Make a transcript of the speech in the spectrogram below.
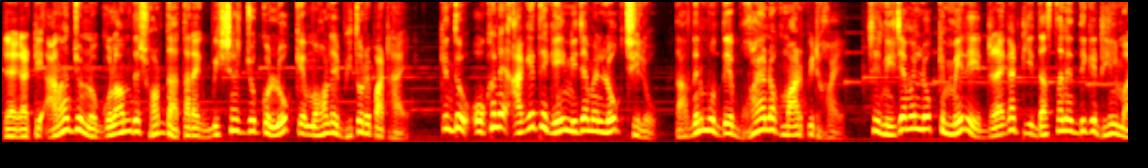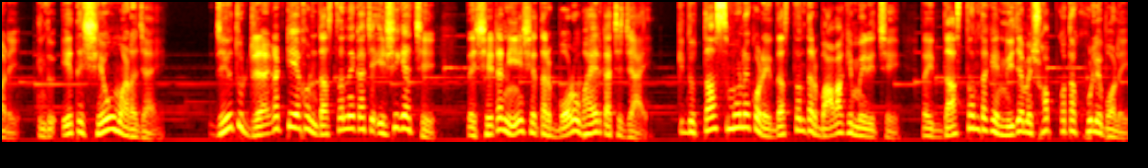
ড্র্যাগারটি আনার জন্য গোলামদের সর্দার তার এক বিশ্বাসযোগ্য লোককে মহলের ভিতরে পাঠায়। কিন্তু ওখানে আগে থেকেই নিজামের লোক ছিল। তাদের মধ্যে ভয়ানক মারপিট হয়। সে নিজামের লোককে মেরে ড্র্যাগারটি দাস্তানের দিকে ঢিল মারে, কিন্তু এতে সেও মারা যায়। যেহেতু ড্র্যাগারটি এখন দাস্তানের কাছে এসে গেছে, তাই সেটা নিয়ে সে তার বড় ভাইয়ের কাছে যায়। কিন্তু তাস মনে করে দাস্তান তার বাবাকে মেরেছে, তাই দাস্তান তাকে নিজামে সব কথা খুলে বলে।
